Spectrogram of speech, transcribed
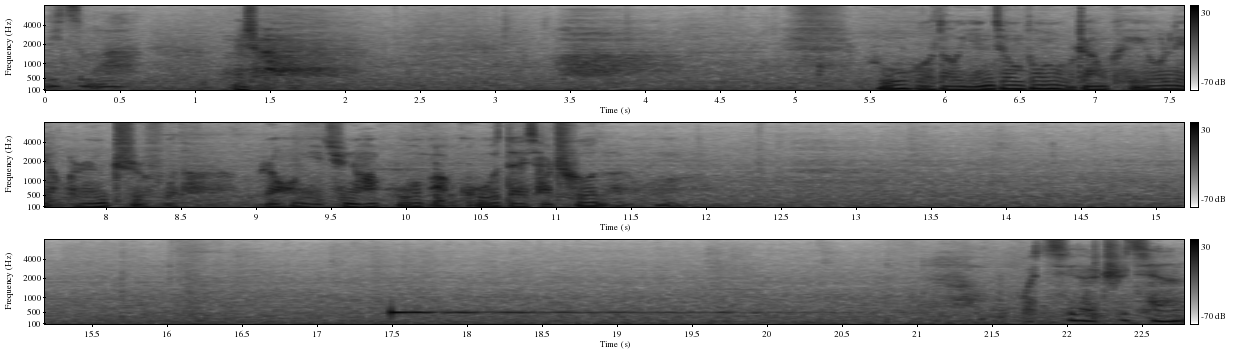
你怎么了？没事。如果到沿江东路站可以有两个人制服他，然后你去拿锅把锅带下车的，记得之前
